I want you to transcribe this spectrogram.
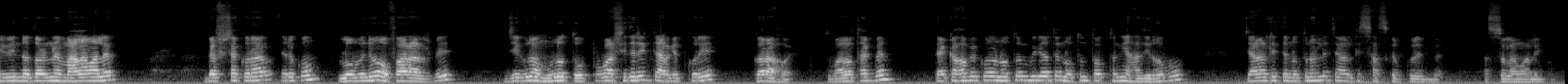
বিভিন্ন ধরনের মালামালের ব্যবসা করার এরকম লোভনীয় অফার আসবে, যেগুলো মূলত প্রবাসীদেরই টার্গেট করে করা হয়। তো ভালো থাকবেন, দেখা হবে কোনো নতুন ভিডিওতে, নতুন তথ্য নিয়ে হাজির হব। চ্যানেলটিতে নতুন হলে চ্যানেলটি সাবস্ক্রাইব করে দেবেন। আসসালামু আলাইকুম।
